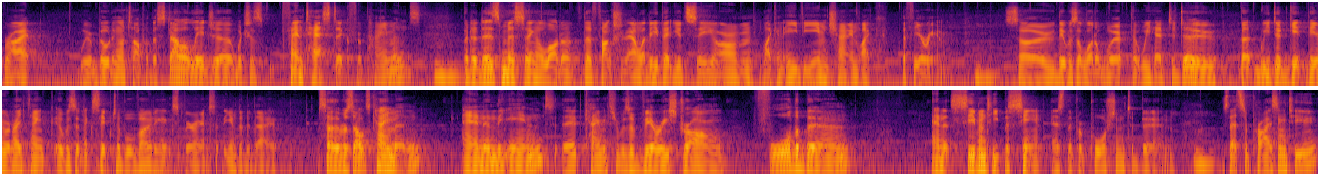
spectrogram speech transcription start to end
right? We were building on top of the Stellar Ledger, which is fantastic for payments, mm-hmm. but it is missing a lot of the functionality that you'd see on like an EVM chain like Ethereum. Mm-hmm. So there was a lot of work that we had to do, but we did get there, and I think it was an acceptable voting experience at the end of the day. So the results came in, and in the end, it came through as a very strong for the burn and it's 70% as the proportion to burn. Mm-hmm. Is that surprising to you?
